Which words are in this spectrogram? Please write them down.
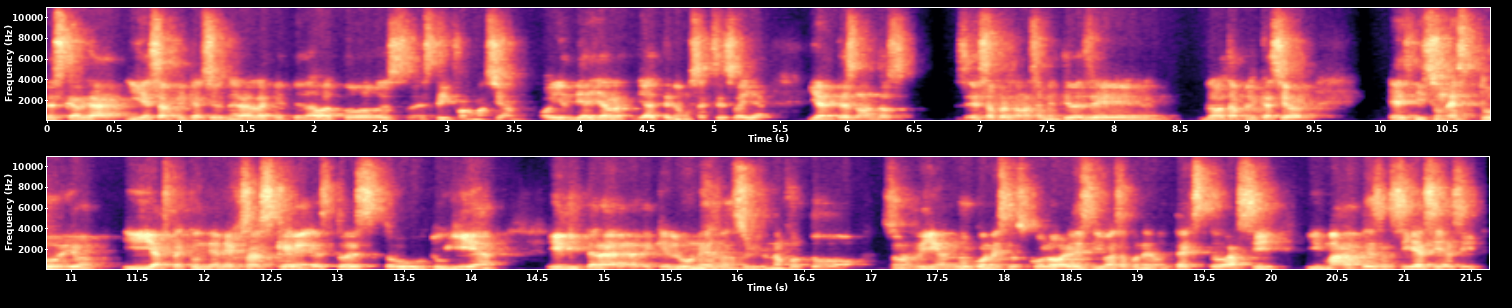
descargar y esa aplicación era la que te daba toda esta información. Hoy en día ya, tenemos acceso a ella y antes no, entonces esa persona se metió desde la otra aplicación, hizo un estudio y hasta que un día me dijo, ¿sabes qué? Esto es tu, tu guía y literal era de que el lunes vas a subir una foto sonriendo con estos colores y vas a poner un texto así, y martes así, así, así.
